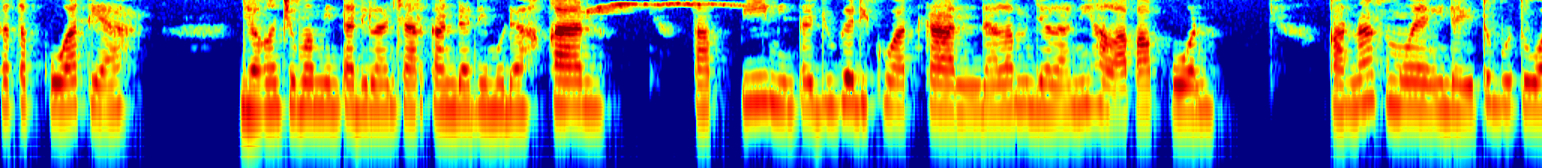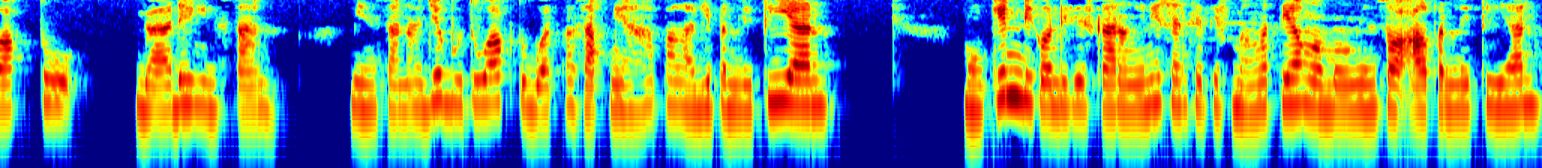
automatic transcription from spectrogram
tetap kuat ya. Jangan cuma minta dilancarkan dan dimudahkan, tapi minta juga dikuatkan dalam menjalani hal apa pun. Karena semua yang indah itu butuh waktu, gak ada yang instan. Mie instan aja butuh waktu buat masaknya, apalagi penelitian. Mungkin di kondisi sekarang ini sensitif banget ya ngomongin soal penelitian.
